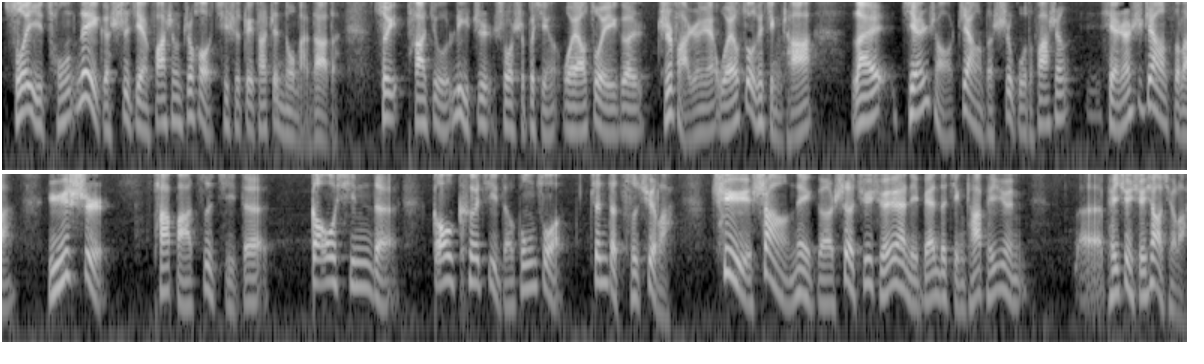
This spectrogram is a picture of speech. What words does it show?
所以从那个事件发生之后，其实对他震动蛮大的，所以他就立志说是不行，我要做一个执法人员，我要做个警察，来减少这样的事故的发生。显然是这样子了，于是他把自己的高薪的高科技的工作真的辞去了，去上那个社区学院里边的警察培训，呃，培训学校去了，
